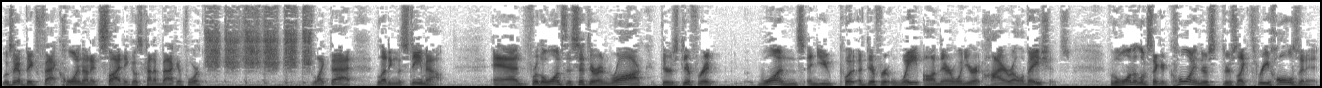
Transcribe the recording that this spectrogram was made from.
looks like a big fat coin on its side, and it goes kind of back and forth like that, letting the steam out. And for the ones that sit there and rock, there's different ones, and you put a different weight on there when you're at higher elevations. For the one that looks like a coin, there's there's like three holes in it.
